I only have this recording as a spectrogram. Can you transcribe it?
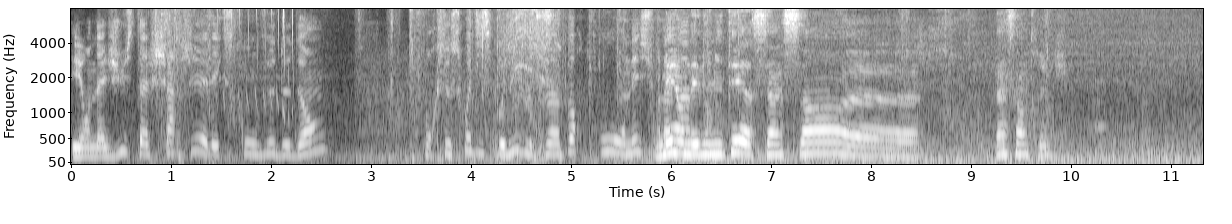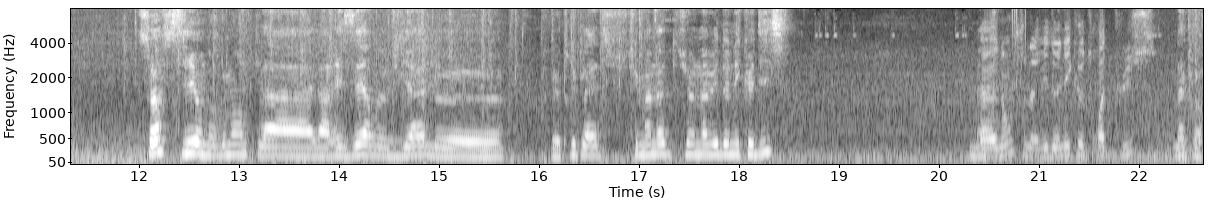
Et on a juste à charger avec ce qu'on veut dedans pour que ce soit disponible peu importe où on est sur Mais la on map. est limité à 500, euh, 500 trucs. Sauf si on augmente la, la réserve via le, le truc là. Tu m'en as, tu en avais donné que 10 Euh, non, je t'en avais donné que 3 de plus. D'accord,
